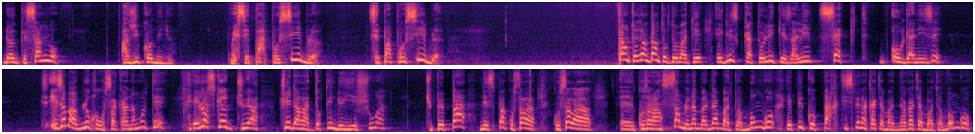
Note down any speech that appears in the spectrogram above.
donc sango azwi communion. Mais c'est pas possible. C'est pas possible tant tant tolobake église catholique ezali secte organisée. Et ça va bloquer Et lorsque tu, as, tu es dans la doctrine de Yeshua, tu peux pas, n'est-ce pas, que ça, euh, ça ensemble na na bato bongo et puis que participer na na katia bato bongo.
